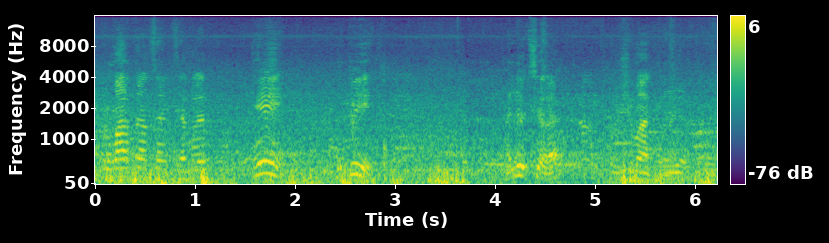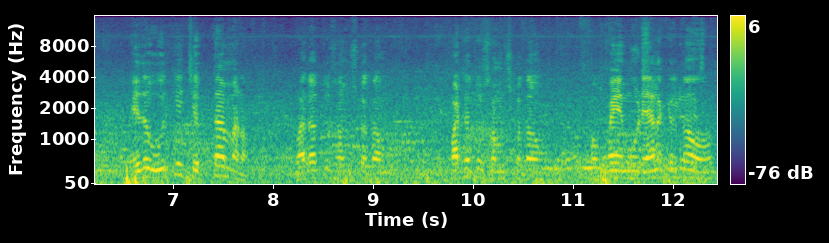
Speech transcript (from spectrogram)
ఎప్పుడు మారుతాం సార్? ఏ ఉప్పి. మళ్ళీ వచ్చావా? కృషి మాత్రం ఏదో ఊరికే చెప్తాం మనం. వదతు సంస్కృతం. పఠతు సంస్కృతం ముప్పై మూడేళ్ళ క్రితం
